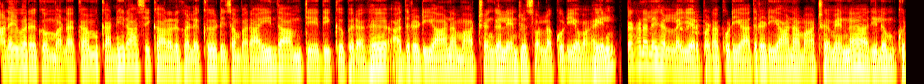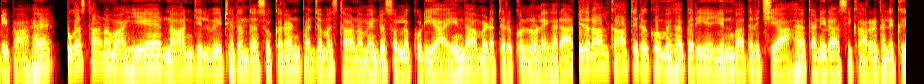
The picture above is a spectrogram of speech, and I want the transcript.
அனைவருக்கும் வணக்கம். கன்னிராசிக்காரர்களுக்கு டிசம்பர் ஐந்தாம் தேதிக்கு பிறகு அதிரடியான மாற்றங்கள் என்று சொல்லக்கூடிய வகையில் கிரகநிலைகளில் ஏற்படக்கூடிய அதிரடியான மாற்றம் என்ன? அதிலும் குறிப்பாக சுகஸ்தானமாகிய நான்கில் வீற்றிருந்த சுக்கரன் பஞ்சமஸ்தானம் என்று சொல்லக்கூடிய ஐந்தாம் இடத்திற்குள் நுழைகிறார். இதனால் காத்திருக்கும் மிகப்பெரிய இன்ப அதிர்ச்சியாக கன்னிராசிக்காரர்களுக்கு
